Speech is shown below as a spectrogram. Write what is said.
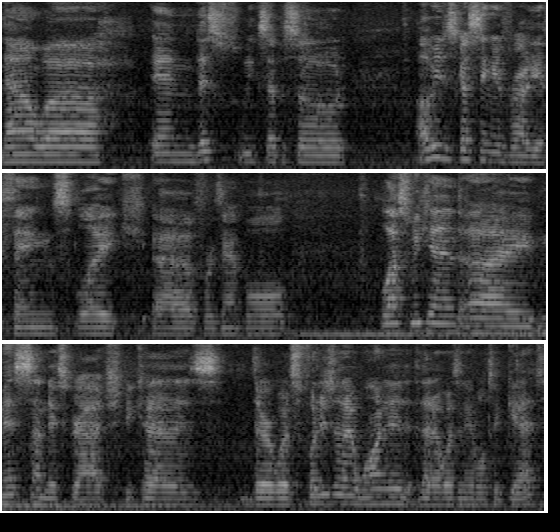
Now, uh, in this week's episode, I'll be discussing a variety of things, like, uh, for example, last weekend I missed Sunday Scratch because there was footage that I wanted that I wasn't able to get,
